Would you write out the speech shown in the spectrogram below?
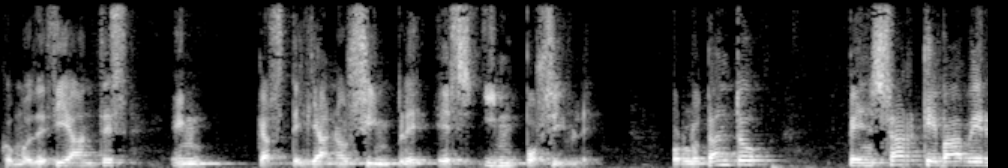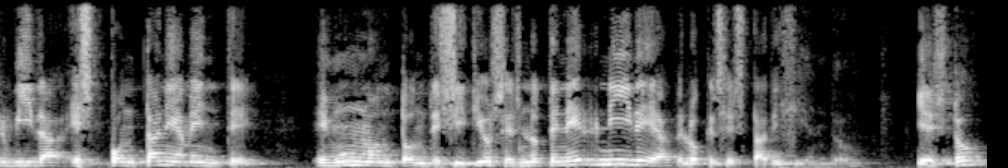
como decía antes, en castellano simple es imposible. Por lo tanto, pensar que va a haber vida espontáneamente en un montón de sitios es no tener ni idea de lo que se está diciendo. Y esto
